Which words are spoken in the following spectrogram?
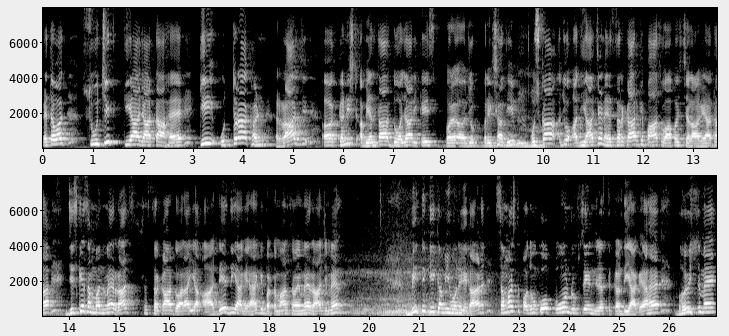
एतवत सूचित किया जाता है कि उत्तराखंड राज्य कनिष्ठ अभियंता 2021 पर जो परीक्षा थी, उसका जो अध्याचन है, सरकार के पास वापस चला गया था, जिसके संबंध में राज्य सरकार द्वारा यह आदेश दिया गया है कि वर्तमान समय में राज्य में वित्त की कमी होने के कारण समस्त पदों को पूर्ण रूप से निरस्त कर दिया गया है। भविष्य में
